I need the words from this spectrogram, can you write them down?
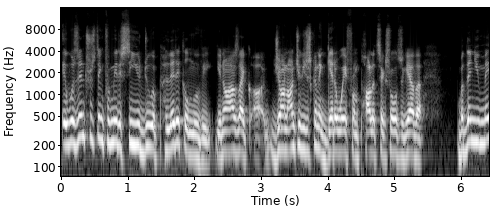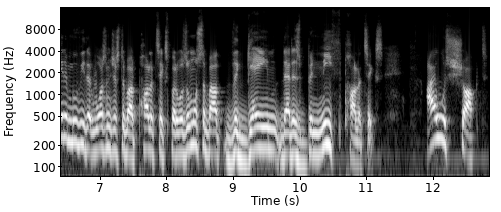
It was interesting for me to see you do a political movie. You know, I was like, uh, Jon, aren't you just going to get away from politics altogether? But then you made a movie that wasn't just about politics, but it was almost about the game that is beneath politics. I was shocked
